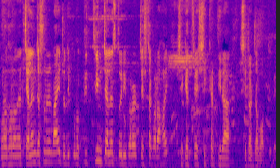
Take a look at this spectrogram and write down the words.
কোনো ধরনের চ্যালেঞ্জ আসলে নাই। যদি কোনো কৃত্রিম চ্যালেঞ্জ তৈরি করার চেষ্টা করা হয়, সেক্ষেত্রে শিক্ষার্থীরা সেটার জবাব দেবে।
